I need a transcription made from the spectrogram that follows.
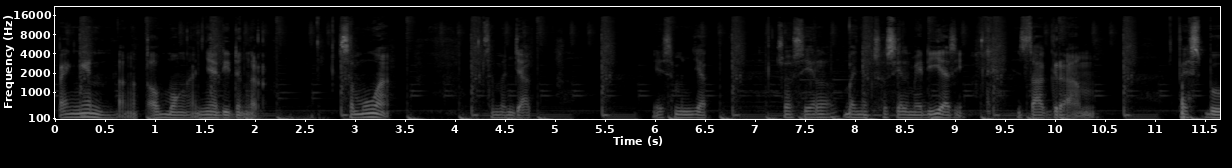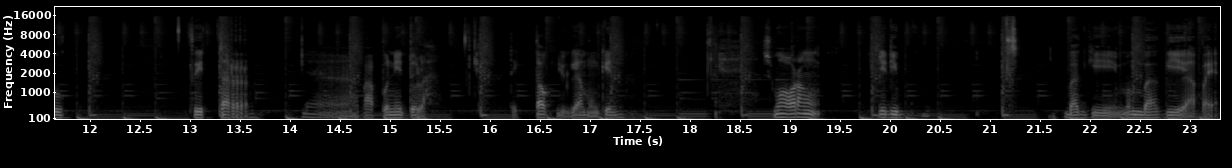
pengen banget omongannya didengar. Semua semenjak ya semenjak sosial banyak sosial media sih, Instagram, Facebook, Twitter, ya apa pun itulah, TikTok juga mungkin. Semua orang jadi bagi membagi apa ya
